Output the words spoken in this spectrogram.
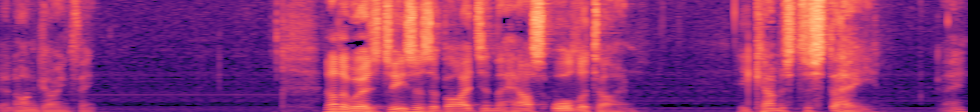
an ongoing thing. In other words, Jesus abides in the house all the time. He comes to stay. Okay?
